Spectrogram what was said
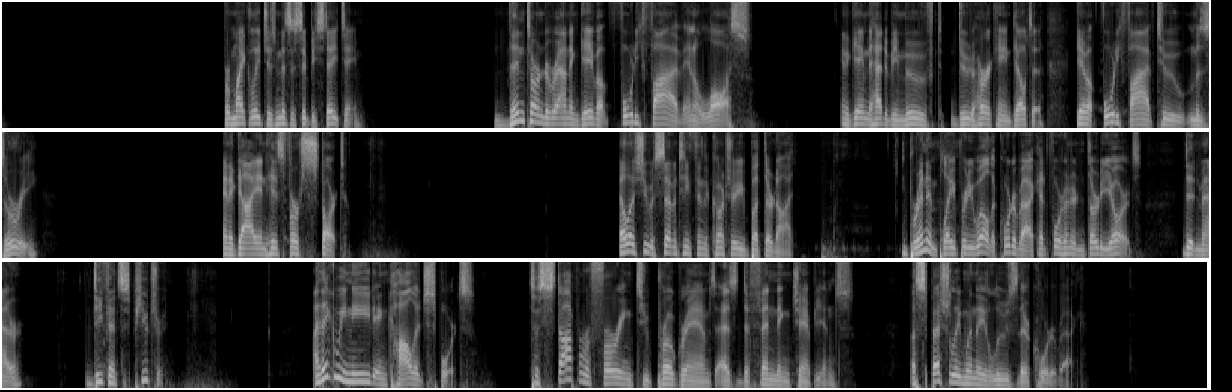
for Mike Leach's Mississippi State team, then turned around and gave up 45 in a loss in a game that had to be moved due to Hurricane Delta. Gave up 45 to Missouri and a guy in his first start. LSU is 17th in the country, but they're not. Brennan played pretty well. The quarterback had 430 yards. Didn't matter. Defense is putrid. I think we need in college sports to stop referring to programs as defending champions, especially when they lose their quarterback.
